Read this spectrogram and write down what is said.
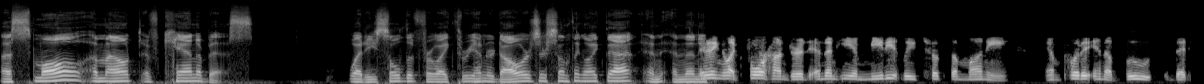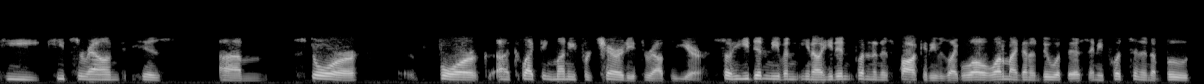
a small amount of cannabis. What he sold it for like three hundred dollars or something like that, and and then I think like four hundred, and then he immediately took the money and put it in a boot that he keeps around his um, store for uh, collecting money for charity throughout the year. So he didn't even, you know, he didn't put it in his pocket. He was like, "Well, what am I going to do with this?" And he puts it in a boot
